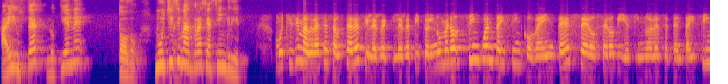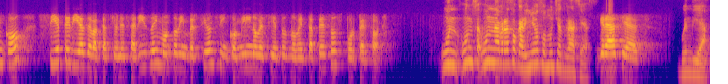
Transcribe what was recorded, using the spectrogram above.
ahí usted lo tiene todo. Muchísimas gracias, Ingrid. Muchísimas gracias a ustedes y les, les repito el número 5520 001975, siete días de vacaciones a Disney, monto de inversión 5.990 pesos por persona. Un, un, un abrazo cariñoso, muchas gracias. Gracias. Buen día.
